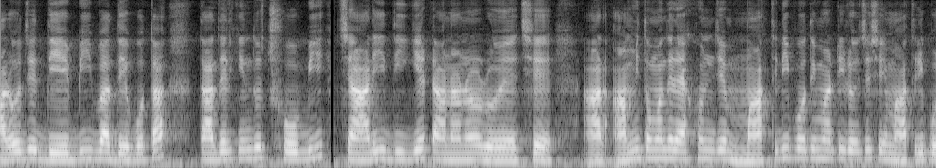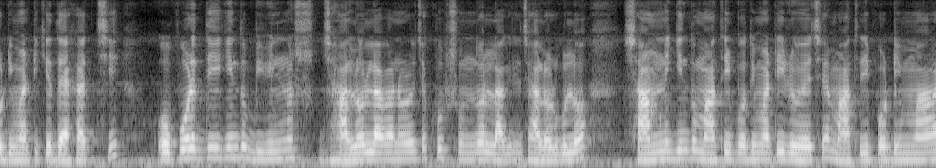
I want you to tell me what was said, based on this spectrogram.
আরও যে দেবী বা দেবতা, তাদের কিন্তু ছবি চারিদিকে টানানো রয়েছে। আর আমি তোমাদের এখন যে মাতৃ প্রতিমাটি রয়েছে, সেই মাতৃ প্রতিমাটিকে দেখাচ্ছি। ওপরের দিকে কিন্তু বিভিন্ন ঝালর লাগানো রয়েছে, খুব সুন্দর লাগছে ঝালরগুলো। সামনে কিন্তু মাতৃ প্রতিমাটি রয়েছে, মাতৃ প্রতিমার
